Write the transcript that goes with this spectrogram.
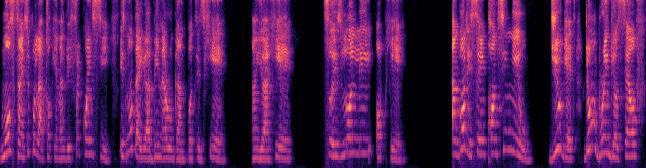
most times people are talking and the frequency is not that you are being arrogant, but it's here and you are here. So it's lonely up here. And God is saying, continue. Do you get? Don't bring yourself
